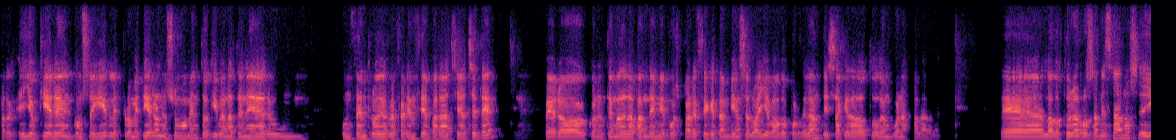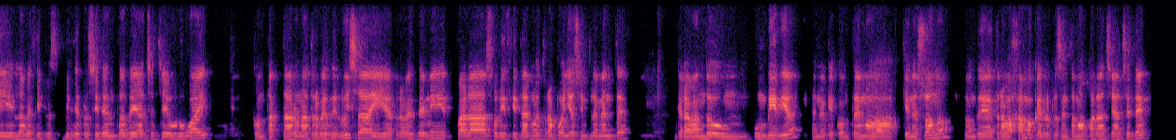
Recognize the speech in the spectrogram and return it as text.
para- ellos quieren conseguir, les prometieron en su momento que iban a tener un, un centro de referencia para HHT, pero con el tema de la pandemia, pues parece que también se lo ha llevado por delante y se ha quedado todo en buenas palabras. Eh, la doctora Rosa Mesanos y la vicepres- vicepresidenta de HT Uruguay contactaron a través de Luisa y a través de mí para solicitar nuestro apoyo simplemente grabando un, un vídeo en el que contemos quiénes somos, dónde trabajamos, qué representamos para HHT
